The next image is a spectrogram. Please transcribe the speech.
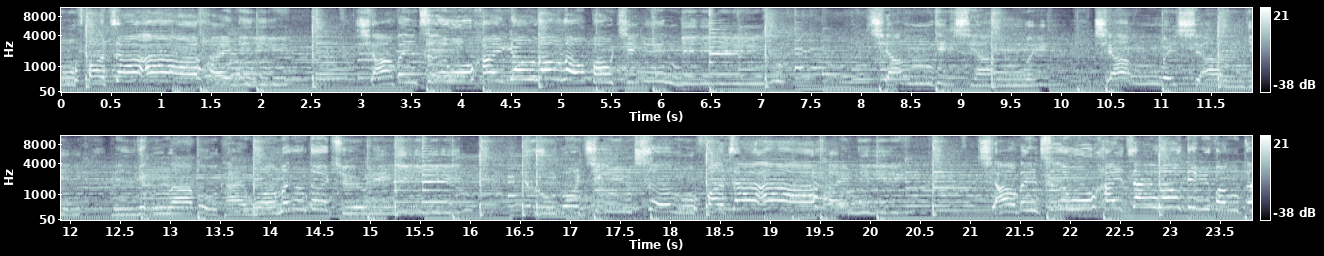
无法再爱你，下辈子我还要牢牢抱紧你。相。相，相偎相依，命运拉不开我们的距离。如果今生无法再爱你，下辈子我还在老地方等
